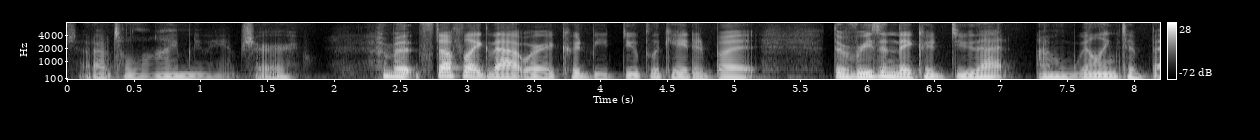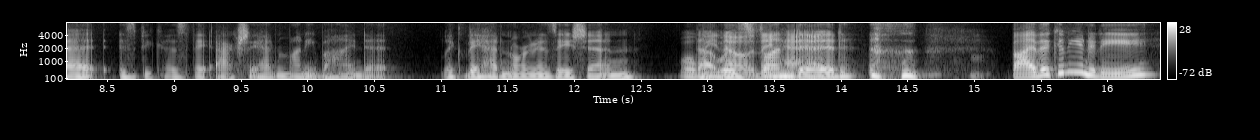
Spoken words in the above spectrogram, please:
Shout out to Lyme, New Hampshire. but stuff like that where it could be duplicated. But the reason they could do that I'm willing to bet is because they actually had money behind it. Like they had an organization well, that we was funded by the community,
